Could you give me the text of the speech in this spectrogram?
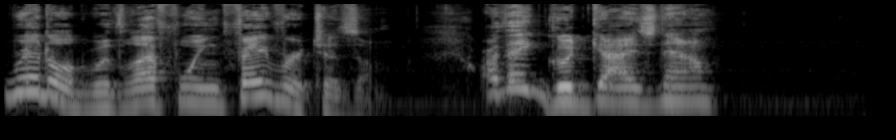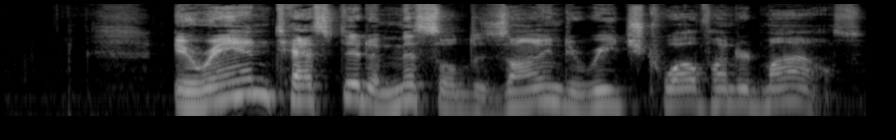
riddled with left wing favoritism. Are they good guys now? Iran tested a missile designed to reach 1,200 miles.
